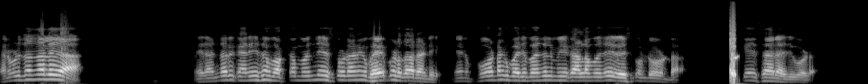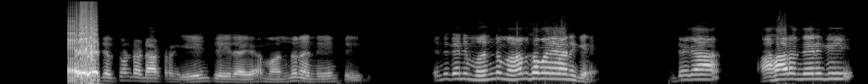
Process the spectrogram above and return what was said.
కనబడుతుందా లేదా? మీరందరూ కనీసం ఒక్క మంది వేసుకోవడానికి భయపడతారండి. నేను పూటకు పది మందిని మీ కళ్ళ ముందే వేసుకుంటూ ఉంటా. ఒకేసారి అది కూడా. చెప్తుంటా డాక్టర్ ఏం చేయదయ్యా? మందు నన్ను ఏం చేయదు. ఎందుకని? మందు మాంసమయానికే. అంతేగా? ఆహారం దేనికి?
